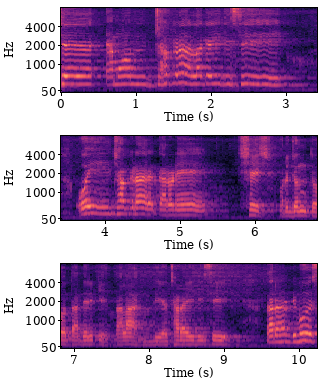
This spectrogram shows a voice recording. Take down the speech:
যে, এমন ঝগড়া লাগাই দিছি, ওই ঝগড়ার কারণে শেষ পর্যন্ত তাদেরকে তালাক দিয়ে ছাড়াই দিছি। তারা ডিভোর্স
